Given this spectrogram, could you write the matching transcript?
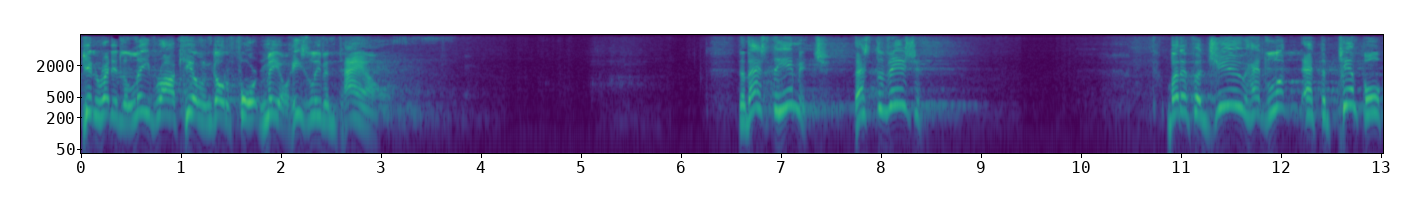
getting ready to leave Rock Hill and go to Fort Mill. He's leaving town. Now that's the image. That's the vision. But if a Jew had looked at the temple,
